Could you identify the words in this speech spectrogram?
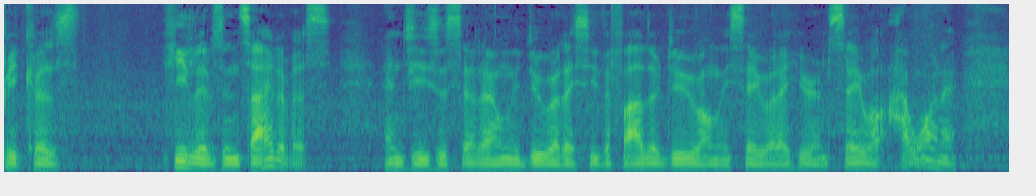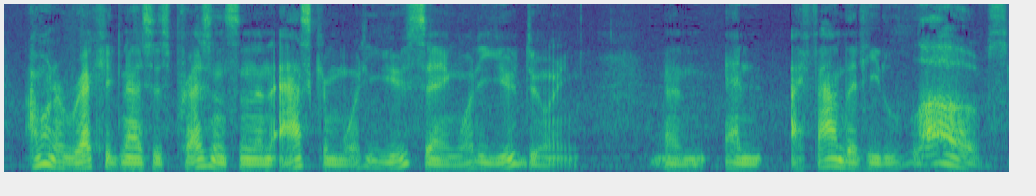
because He lives inside of us. And Jesus said, I only do what I see the Father do, only say what I hear Him say. Well, I want to. I want to recognize his presence and then ask him, What are you saying? What are you doing? And, and I found that he loves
